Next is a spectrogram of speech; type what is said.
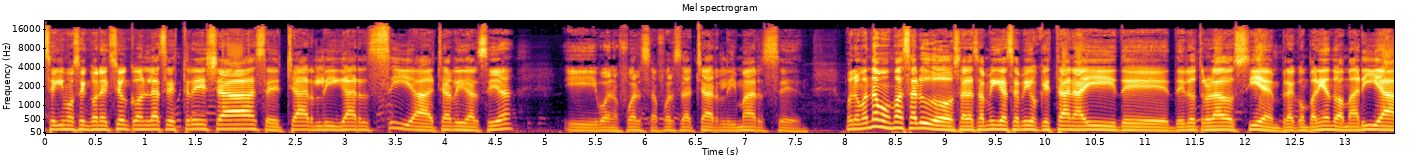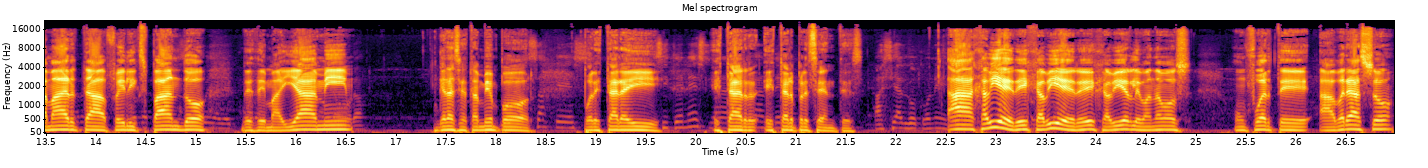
Seguimos en conexión con las estrellas. eh, Charlie García. Charlie García. Y bueno, fuerza, fuerza Charlie, Marce. Bueno, mandamos más saludos a las amigas y amigos que están ahí de- del otro lado siempre, acompañando a María, a Marta, a Félix Pando desde Miami. Gracias también por, por estar ahí, estar, estar presentes. A Javier, eh, Javier, eh, Javier, le mandamos un fuerte abrazo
